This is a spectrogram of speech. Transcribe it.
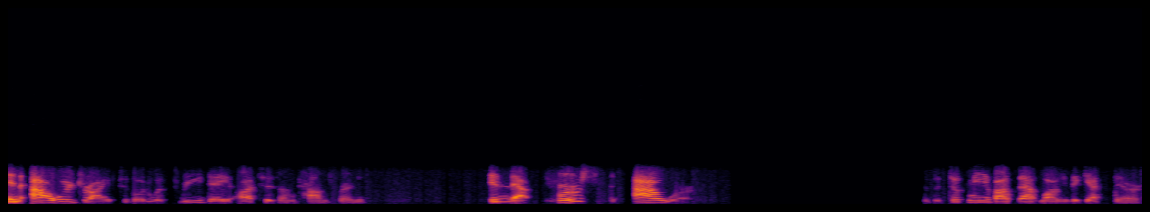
an hour drive to go to a three day autism conference. In that first hour, because it took me about that long to get there,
